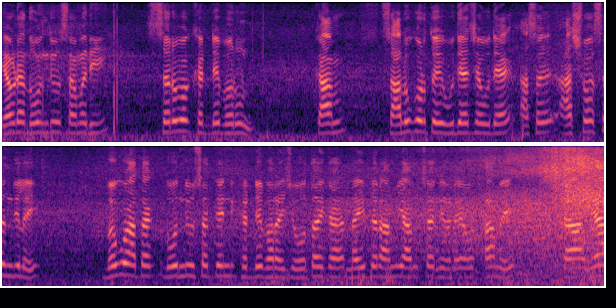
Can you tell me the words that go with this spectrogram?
एवढ्या दोन दिवसामध्ये सर्व खड्डे भरून काम चालू करतो आहे उद्याच्या उद्या असं आश्वासन दिलं आहे बघू आता दोन दिवसात त्यांनी खड्डे भरायचे होत आहे का? नाहीतर आम्ही आमच्या निर्णयावर ठाम आहे का ह्या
